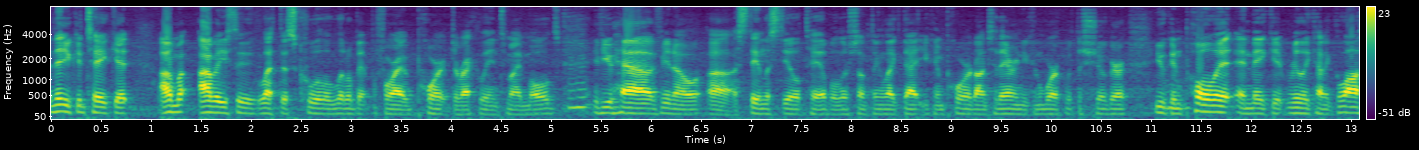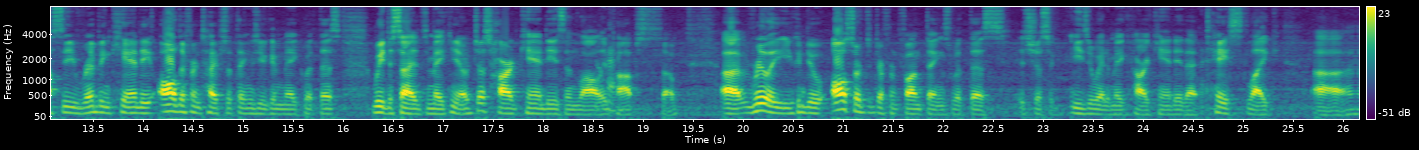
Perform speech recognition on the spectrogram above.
And then you can take it. I'm obviously let this cool a little bit before I pour it directly into my molds. If you have, you know, uh, a stainless steel table or something like that, you can pour it onto there and you can work with the sugar. You can pull it and make it really kind of glossy, ribbon candy, all different types of things you can make with this. We decided to make, you know, just hard candies and lollipops. So uh, really, you can do all sorts of different fun things with this. It's just an easy way to make hard candy that tastes like uh,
